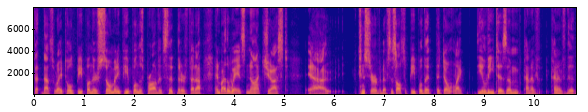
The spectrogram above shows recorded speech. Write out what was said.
th- that's what I told people. And there's so many people in this province that, that are fed up. And by the way, it's not just. Uh, conservatives. It's also people that that don't like the elitism, kind of kind of the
